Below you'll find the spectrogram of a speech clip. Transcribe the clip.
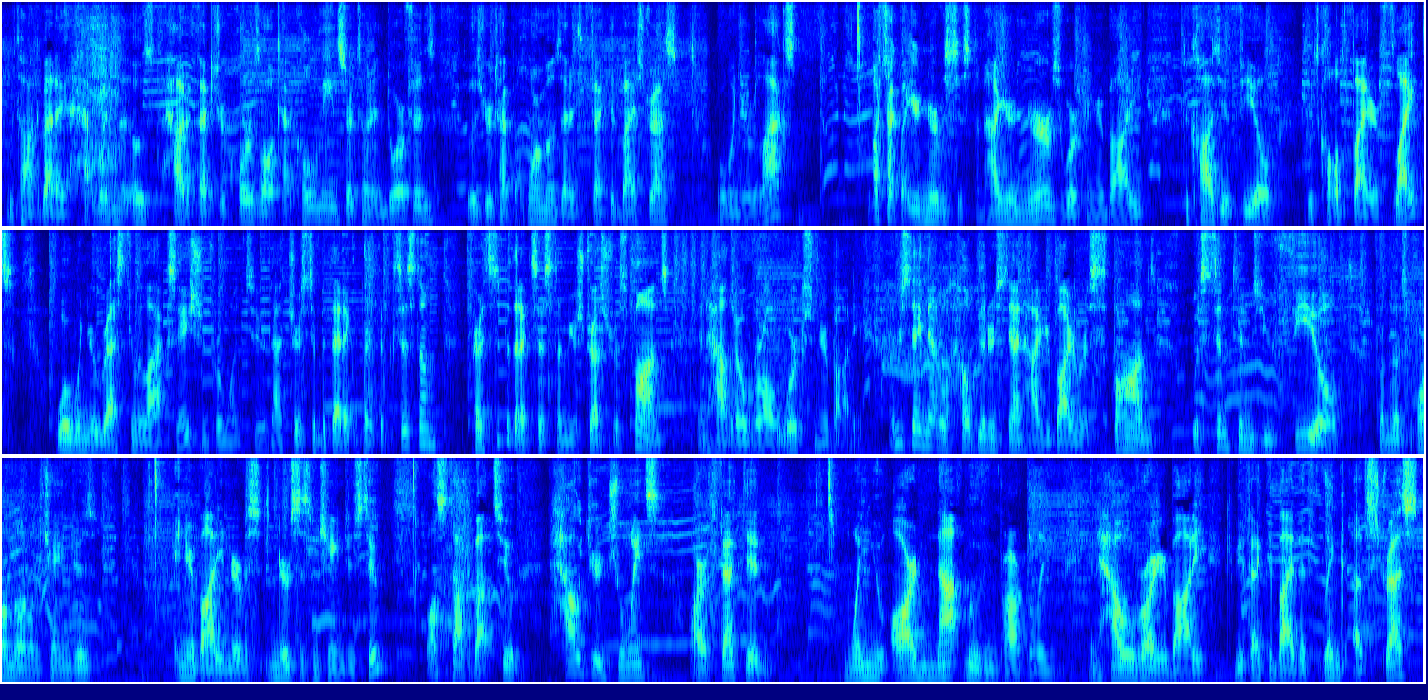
We talk about when those, how it affects your cortisol, catecholamines, serotonin, endorphins. Those are your type of hormones that is affected by stress or when you're relaxed. Let's talk about your nervous system, how your nerves work in your body to cause you to feel what's called fight or flight, or when you're rest and relaxation for one, two. That's your sympathetic and parasympathetic system. Parasympathetic system, your stress response, and how that overall works in your body. Understanding that will help you understand how your body responds with symptoms you feel from those hormonal changes in your body, nervous nervous system changes too. We'll also talk about too how your joints are affected when you are not moving properly and how overall your body can be affected by the link of stress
